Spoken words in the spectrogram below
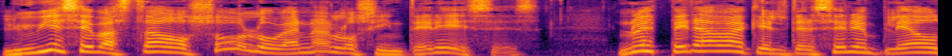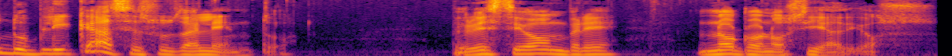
le hubiese bastado solo ganar los intereses. No esperaba que el tercer empleado duplicase su talento. Pero este hombre no conocía a Dios.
